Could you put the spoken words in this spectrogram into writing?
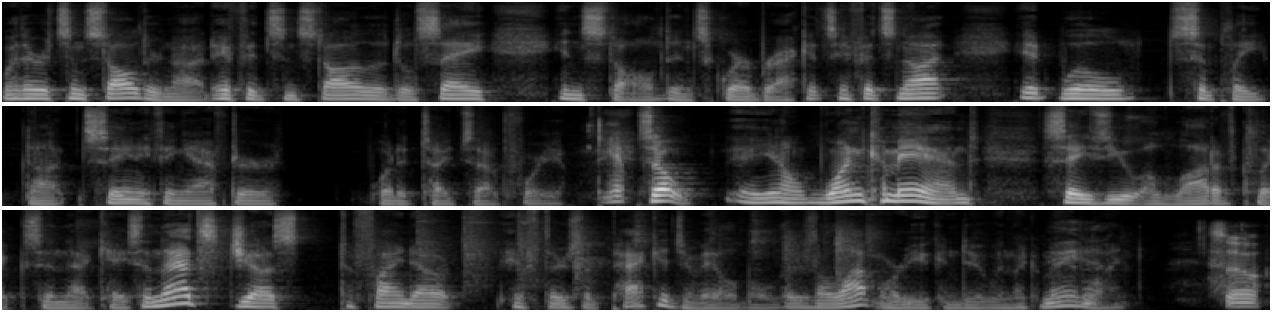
whether it's installed or not. If it's installed, it'll say installed in square brackets. If it's not, it will simply not say anything after what it types out for you. Yep. So, uh, you know, one command saves you a lot of clicks in that case. And that's just to find out if there's a package available. There's a lot more you can do in the command line. So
